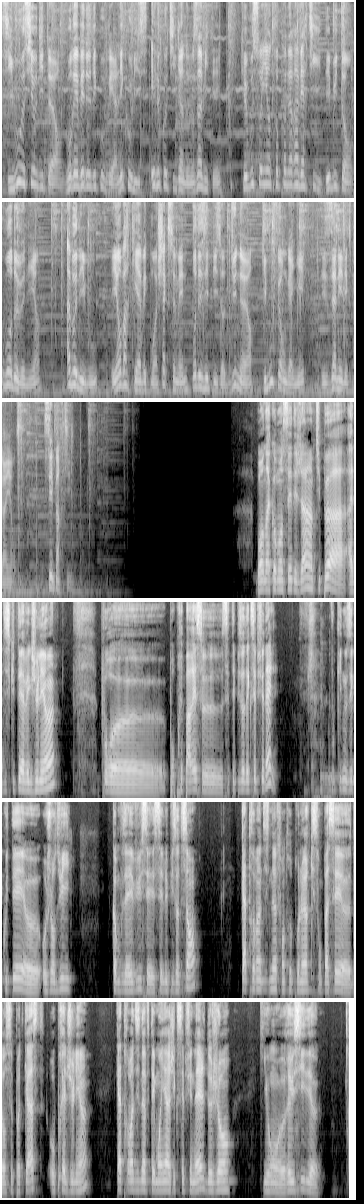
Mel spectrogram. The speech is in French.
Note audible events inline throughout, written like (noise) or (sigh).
Si vous aussi auditeur, vous rêvez de découvrir les coulisses et le quotidien de nos invités, que vous soyez entrepreneur averti, débutant ou en devenir, abonnez-vous et embarquez avec moi chaque semaine pour des épisodes d'une heure qui vous feront gagner des années d'expérience. C'est parti Bon, on a commencé déjà un petit peu à, discuter avec Julien pour euh, pour préparer ce, cet épisode exceptionnel. Vous qui nous écoutez euh, aujourd'hui, comme vous avez vu, c'est l'épisode 100. 99 entrepreneurs qui sont passés euh, dans ce podcast auprès de Julien. 99 témoignages exceptionnels de gens qui ont euh, réussi euh,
